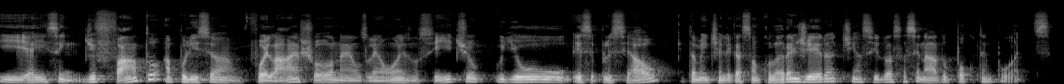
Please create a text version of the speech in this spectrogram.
E aí, sim, de fato, a polícia foi lá, achou né, os leões no sítio, e o, esse policial, que também tinha ligação com Laranjeira, tinha sido assassinado pouco tempo antes.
